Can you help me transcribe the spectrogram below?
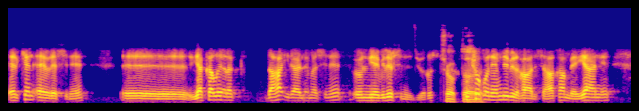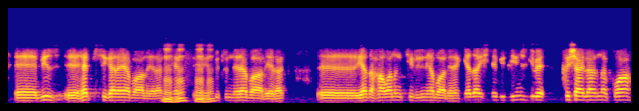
erken evresini e, yakalayarak daha ilerlemesini önleyebilirsiniz diyoruz. Çok Bu doğru. çok önemli bir hadise Hakan Bey. Yani e, biz e, hep sigaraya bağlayarak, Hı hı, hep e, hı. bütünlere bağlayarak e, ya da havanın kirliliğine bağlayarak ya da işte bildiğimiz gibi kış aylarında koa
